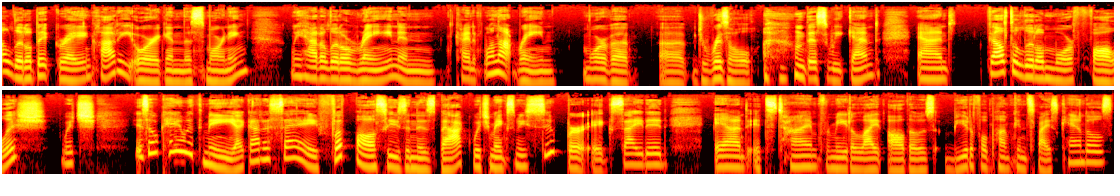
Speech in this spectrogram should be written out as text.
a little bit gray and cloudy Oregon this morning. We had a little rain and kind of, well, not rain, more of a, a drizzle this weekend and felt a little more fallish, which is okay with me. I gotta say, football season is back, which makes me super excited. And it's time for me to light all those beautiful pumpkin spice candles,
